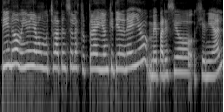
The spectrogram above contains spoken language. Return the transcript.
Sí, no, a mí me llama mucho la atención la estructura de guion que tienen ellos, me pareció genial.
